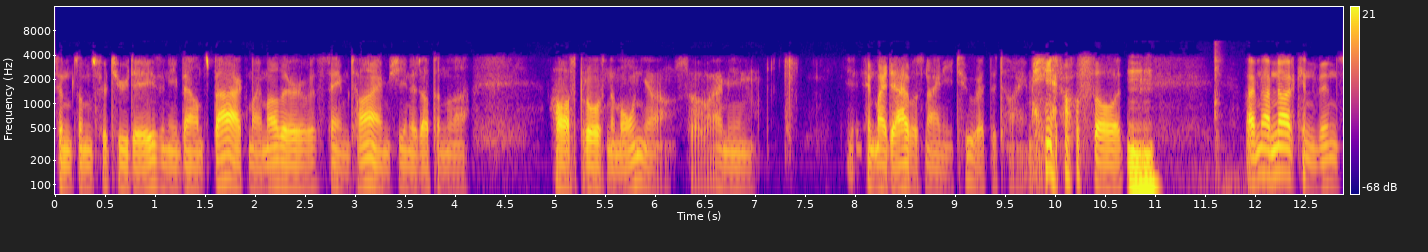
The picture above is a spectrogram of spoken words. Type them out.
symptoms for two days and he bounced back. My mother at the same time, she ended up in the hospital with pneumonia. So I mean, and my dad was 92 at the time, you know. So it, hmm I'm I'm not convinced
